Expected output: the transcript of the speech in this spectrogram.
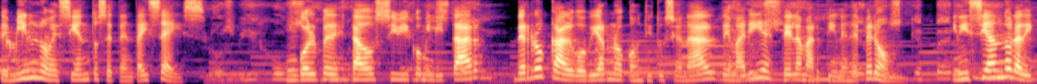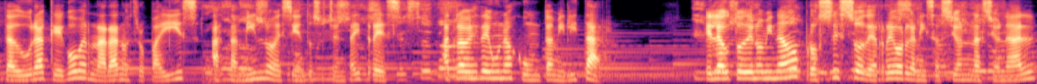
de 1976. Un golpe de Estado cívico-militar derroca al gobierno constitucional de María Estela Martínez de Perón, iniciando la dictadura que gobernará nuestro país hasta 1983 a través de una junta militar. El autodenominado proceso de reorganización nacional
